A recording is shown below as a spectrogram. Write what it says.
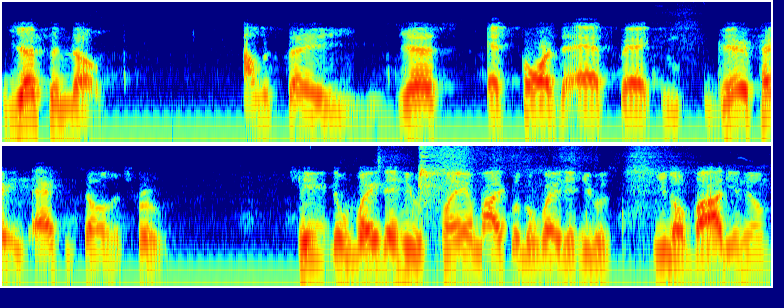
Yes and no. I'm gonna say yes as far as the aspect. Gary Payton's actually telling the truth. He, the way that he was playing Michael, the way that he was, you know, bodying him,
